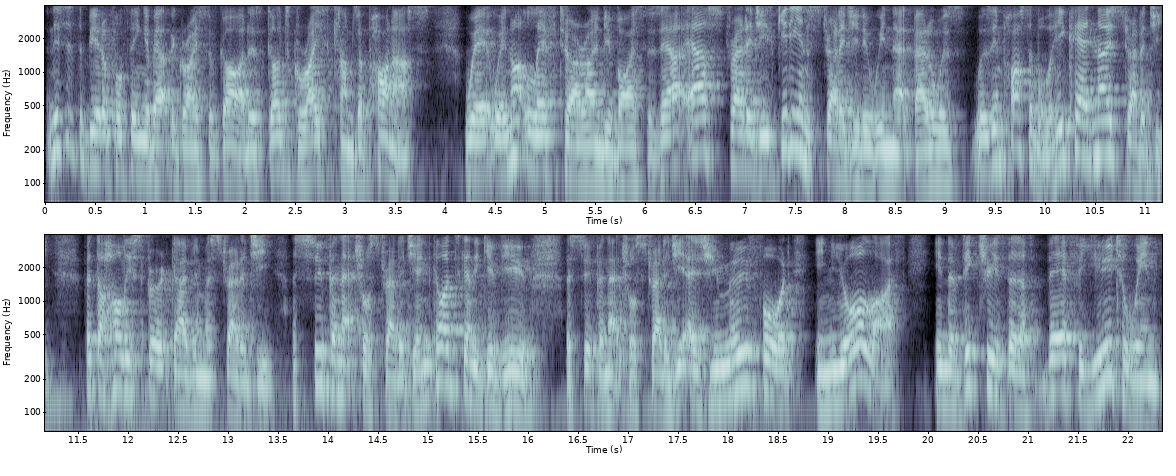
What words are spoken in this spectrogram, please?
And this is the beautiful thing about the grace of God, as God's grace comes upon us we're, we're not left to our own devices. Our, our strategies, Gideon's strategy to win that battle was, was impossible. He had no strategy, but the Holy Spirit gave him a strategy, a supernatural strategy. And God's going to give you a supernatural strategy as you move forward in your life, in the victories that are there for you to win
